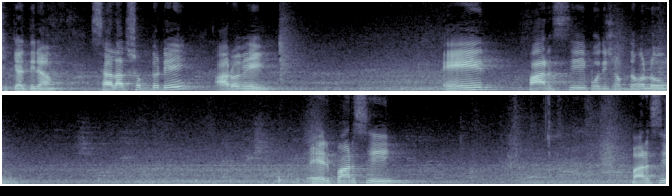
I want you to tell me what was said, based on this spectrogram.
শিক্ষার্থীরা, সালাদ শব্দটি আরবি। এর ফার্সি প্রতিশব্দ হল এর পার্সি পার্সি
